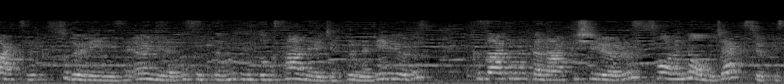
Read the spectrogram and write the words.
Artık su böreğimizi önceden ısıttığımız 190 derece fırına veriyoruz. Kızartana kadar pişiriyoruz. Sonra ne olacak? Sürpriz.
